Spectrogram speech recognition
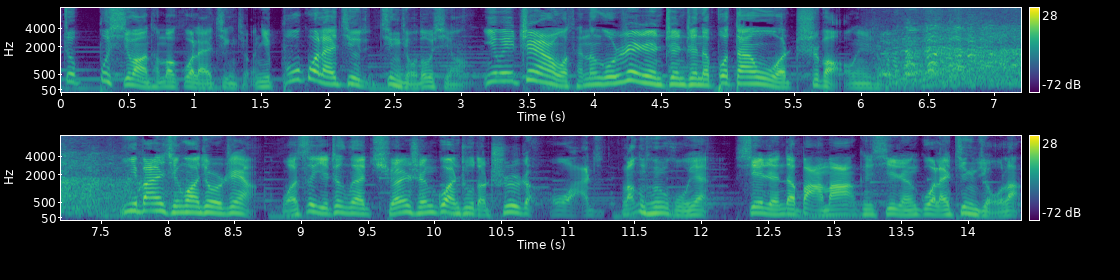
就不希望他们过来敬酒，你不过来敬敬酒都行，因为这样我才能够认认真真的不耽误我吃饱。我跟你说。一般情况就是这样，我自己正在全神贯注的吃着，哇，狼吞虎咽。新人的爸妈跟新人过来敬酒了，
